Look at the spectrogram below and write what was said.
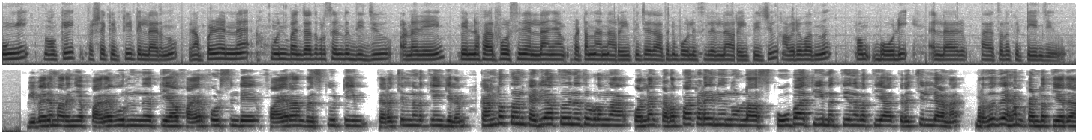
മുങ്ങി നോക്കി പക്ഷേ കിട്ടിയിട്ടില്ലായിരുന്നു. അപ്പോഴും എന്നെ മുൻ പഞ്ചായത്ത് പ്രസിഡന്റ് ദിജു അണ്ണനെയും പിന്നെ ഫയർഫോഴ്സിനെ എല്ലാം ഞാൻ പെട്ടെന്ന് തന്നെ അറിയിപ്പിച്ചു ചാത്തിന് പോലീസിലെല്ലാം അറിയിപ്പിച്ചു. അവർ വന്ന് ഇപ്പം ബോഡി എല്ലാവരും സഹായത്തോടെ കിട്ടുകയും ചെയ്തു വിവരമറിഞ്ഞ പരവൂരിൽ നിന്നെത്തിയ ഫയർഫോഴ്സിന്റെ ഫയർ ആൻഡ് റെസ്ക്യൂ ടീം തെരച്ചിൽ നടത്തിയെങ്കിലും കണ്ടെത്താൻ കഴിയാത്തതിനെ തുടർന്ന് കൊല്ലം കടപ്പാക്കടയിൽ നിന്നുള്ള സ്കൂബ ടീം എത്തി നടത്തിയ തെരച്ചിലാണ് മൃതദേഹം കണ്ടെത്തിയത്.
